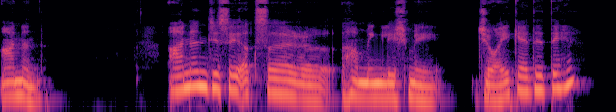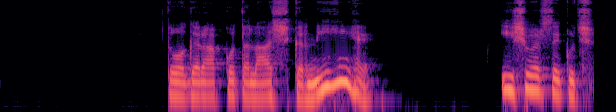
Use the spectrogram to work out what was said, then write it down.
आनंद। आनंद जिसे अक्सर हम इंग्लिश में जॉय कह देते हैं। तो अगर आपको तलाश करनी ही है, ईश्वर से कुछ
